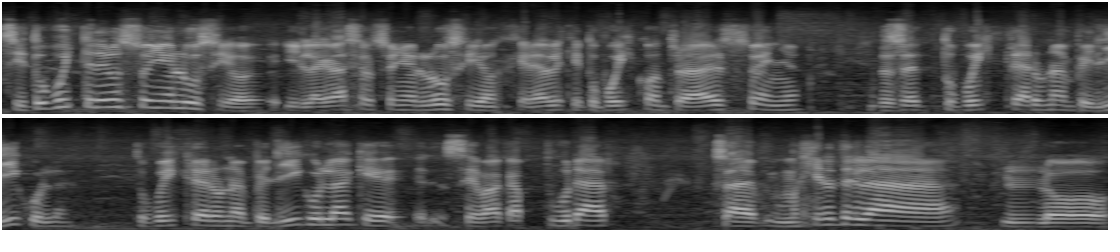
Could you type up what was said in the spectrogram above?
Si tú puedes tener un sueño lúcido, y la gracia del sueño lúcido en general es que tú puedes controlar el sueño, entonces tú puedes crear una película. Tú puedes crear una película que se va a capturar. O sea, imagínate la, lo,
